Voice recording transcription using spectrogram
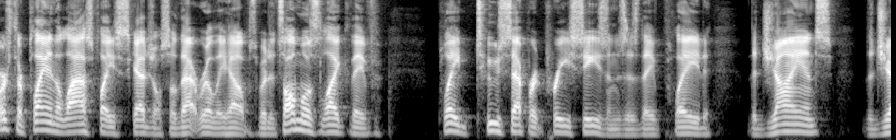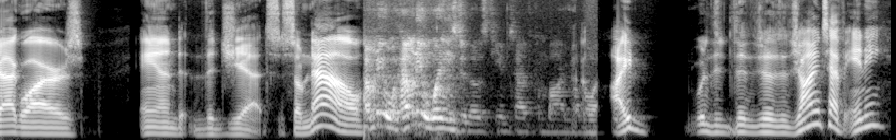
course they're playing the last place schedule so that really helps but it's almost like they've played two separate preseasons as they've played the giants the jaguars and the jets so now How many how many wins do those teams have combined? By the way, I would the, the, do the Giants have any?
